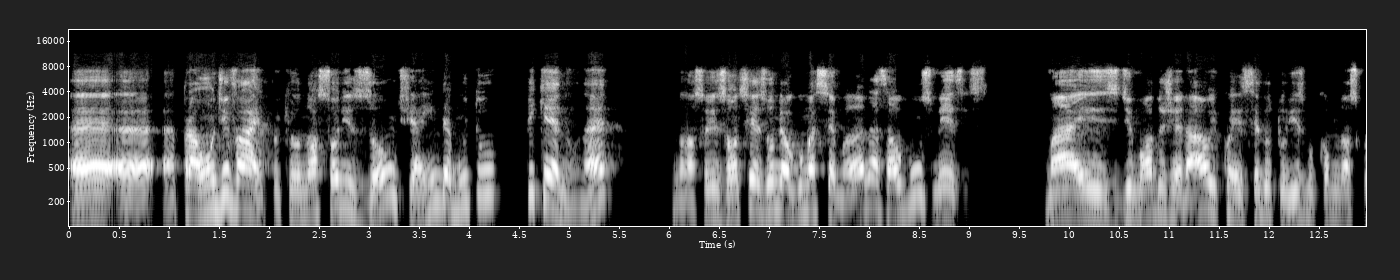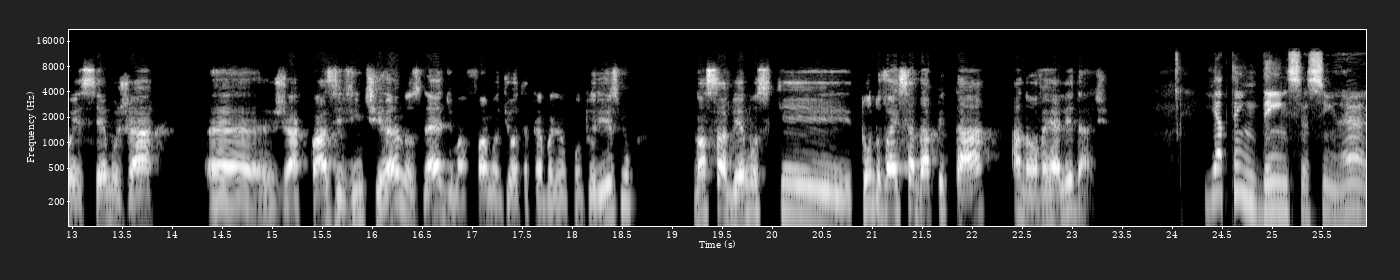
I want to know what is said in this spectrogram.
é, é, é para onde vai, porque o nosso horizonte ainda é muito pequeno, né? Nosso horizonte se resume a algumas semanas, a alguns meses. Mas, de modo geral, e conhecendo o turismo como nós conhecemos já uh, já quase 20 anos, né, de uma forma ou de outra trabalhando com turismo, nós sabemos que tudo vai se adaptar à nova realidade. E a tendência, assim, né,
